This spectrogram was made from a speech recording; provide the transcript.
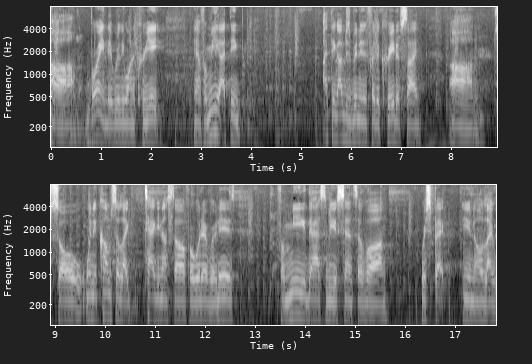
um, brain. They really want to create. And for me, I think I think I've just been in it for the creative side. Um, so when it comes to like tagging on stuff or whatever it is, for me there has to be a sense of um, respect. You know, like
